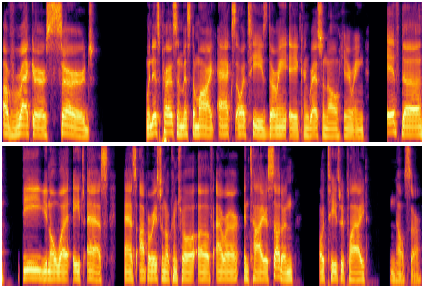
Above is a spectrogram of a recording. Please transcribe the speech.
of record surge. When this person, Mr. Mark, asks Ortiz during a congressional hearing if the D, you know what, HS has operational control of our entire southern, Ortiz replied, No, sir.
